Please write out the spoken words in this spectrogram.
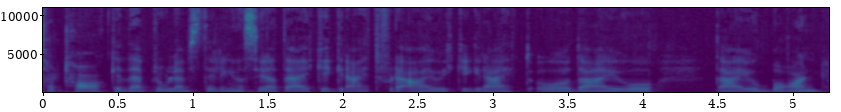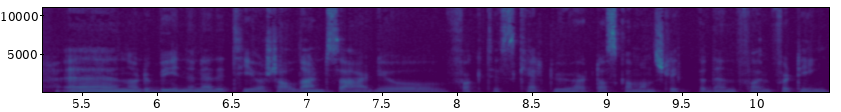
tar tak i den problemstillingen og sier at det er ikke greit, for det er jo ikke greit. Og det er jo det er jo barn. Eh, når du begynner ned i tiårsalderen, så er det jo faktisk helt uhørt. Da skal man slippe den form for ting.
